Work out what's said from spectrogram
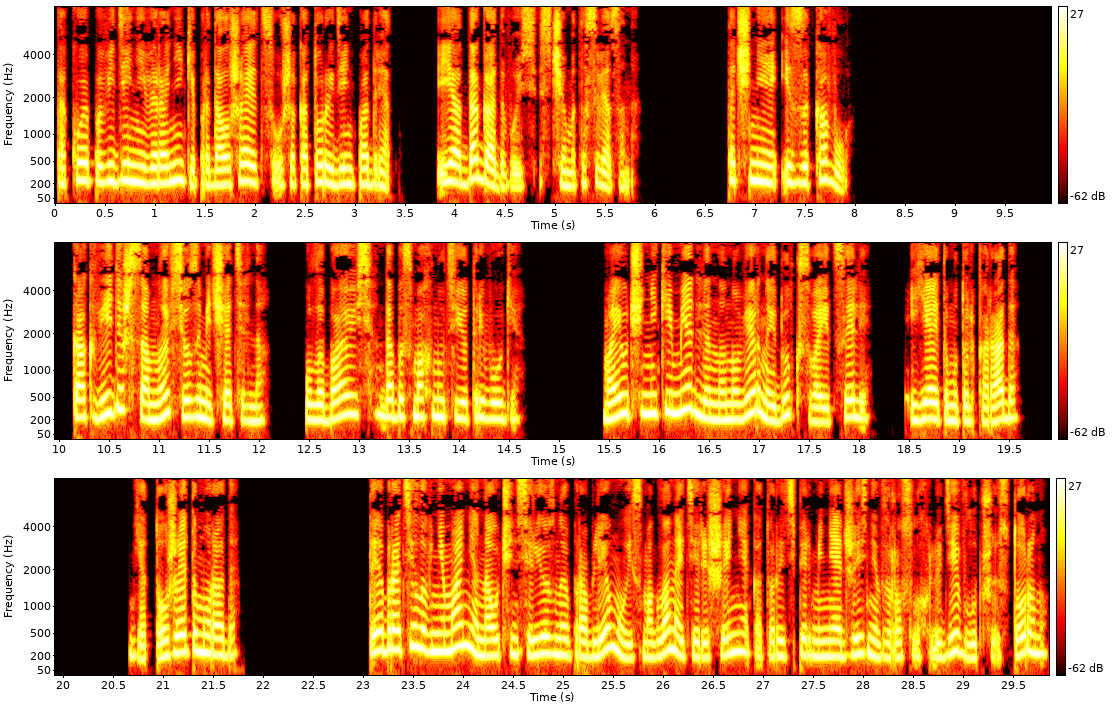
Такое поведение Вероники продолжается уже который день подряд, и я догадываюсь, с чем это связано. Точнее, из-за кого. Как видишь, со мной все замечательно. Улыбаюсь, дабы смахнуть ее тревоги. Мои ученики медленно, но верно идут к своей цели, и я этому только рада. Я тоже этому рада. Ты обратила внимание на очень серьезную проблему и смогла найти решение, которое теперь меняет жизни взрослых людей в лучшую сторону.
